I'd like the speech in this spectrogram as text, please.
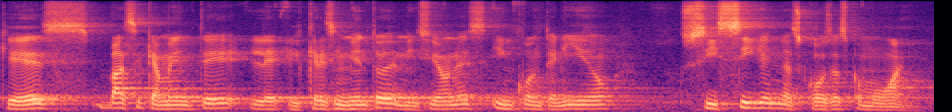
que es básicamente el crecimiento de emisiones incontenido si siguen las cosas como van.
